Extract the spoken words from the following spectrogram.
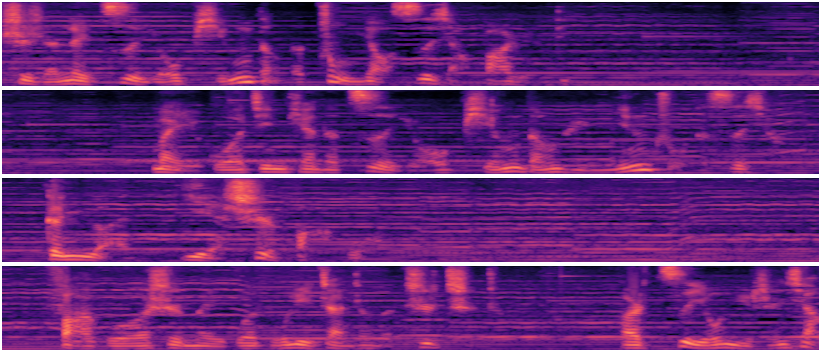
是人类自由平等的重要思想发源地。美国今天的自由、平等与民主的思想根源也是法国。法国是美国独立战争的支持者。而自由女神像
